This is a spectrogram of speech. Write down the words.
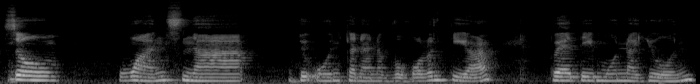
So, once na doon ka na nagvo-volunteer, pwede mo na yun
